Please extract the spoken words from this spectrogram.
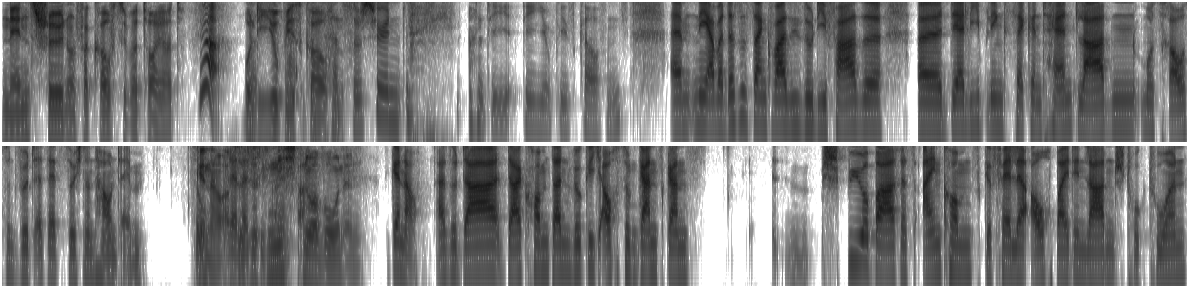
nennt's schön und verkauft's überteuert. Ja, und die Yuppies kaufen Das hast du schön. Und die, die Yuppies kaufen es. Ähm, nee, aber das ist dann quasi so die Phase, äh, der Lieblings-Second-Hand-Laden muss raus und wird ersetzt durch einen H&M. So genau, also es ist nicht einfach. nur Wohnen. Genau, also da, da kommt dann wirklich auch so ein ganz, ganz äh, spürbares Einkommensgefälle auch bei den Ladenstrukturen,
